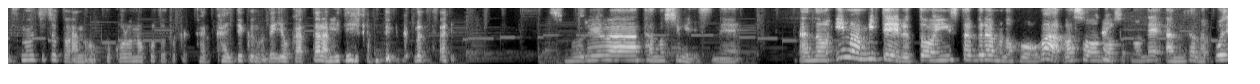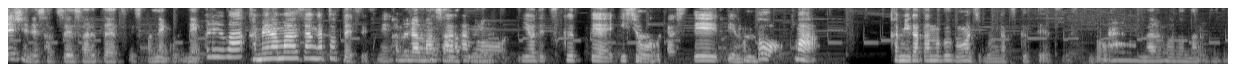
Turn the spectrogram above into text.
ん、そのうちちょっとあの、心のこととか書いていくので、よかったら見ていってください。それは楽しみですね。あの、今見ていると、インスタグラムの方は和装のそのね、はい、あの、多分ご自身で撮影されたやつですかね、これね。これはカメラマンさんが撮ったやつですね。カメラマンさんがあの、リオで作って衣装を出してっていうのと、うん、まあ、髪型の部分は自分が作ったやつですけど。なるほど、なるほど。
